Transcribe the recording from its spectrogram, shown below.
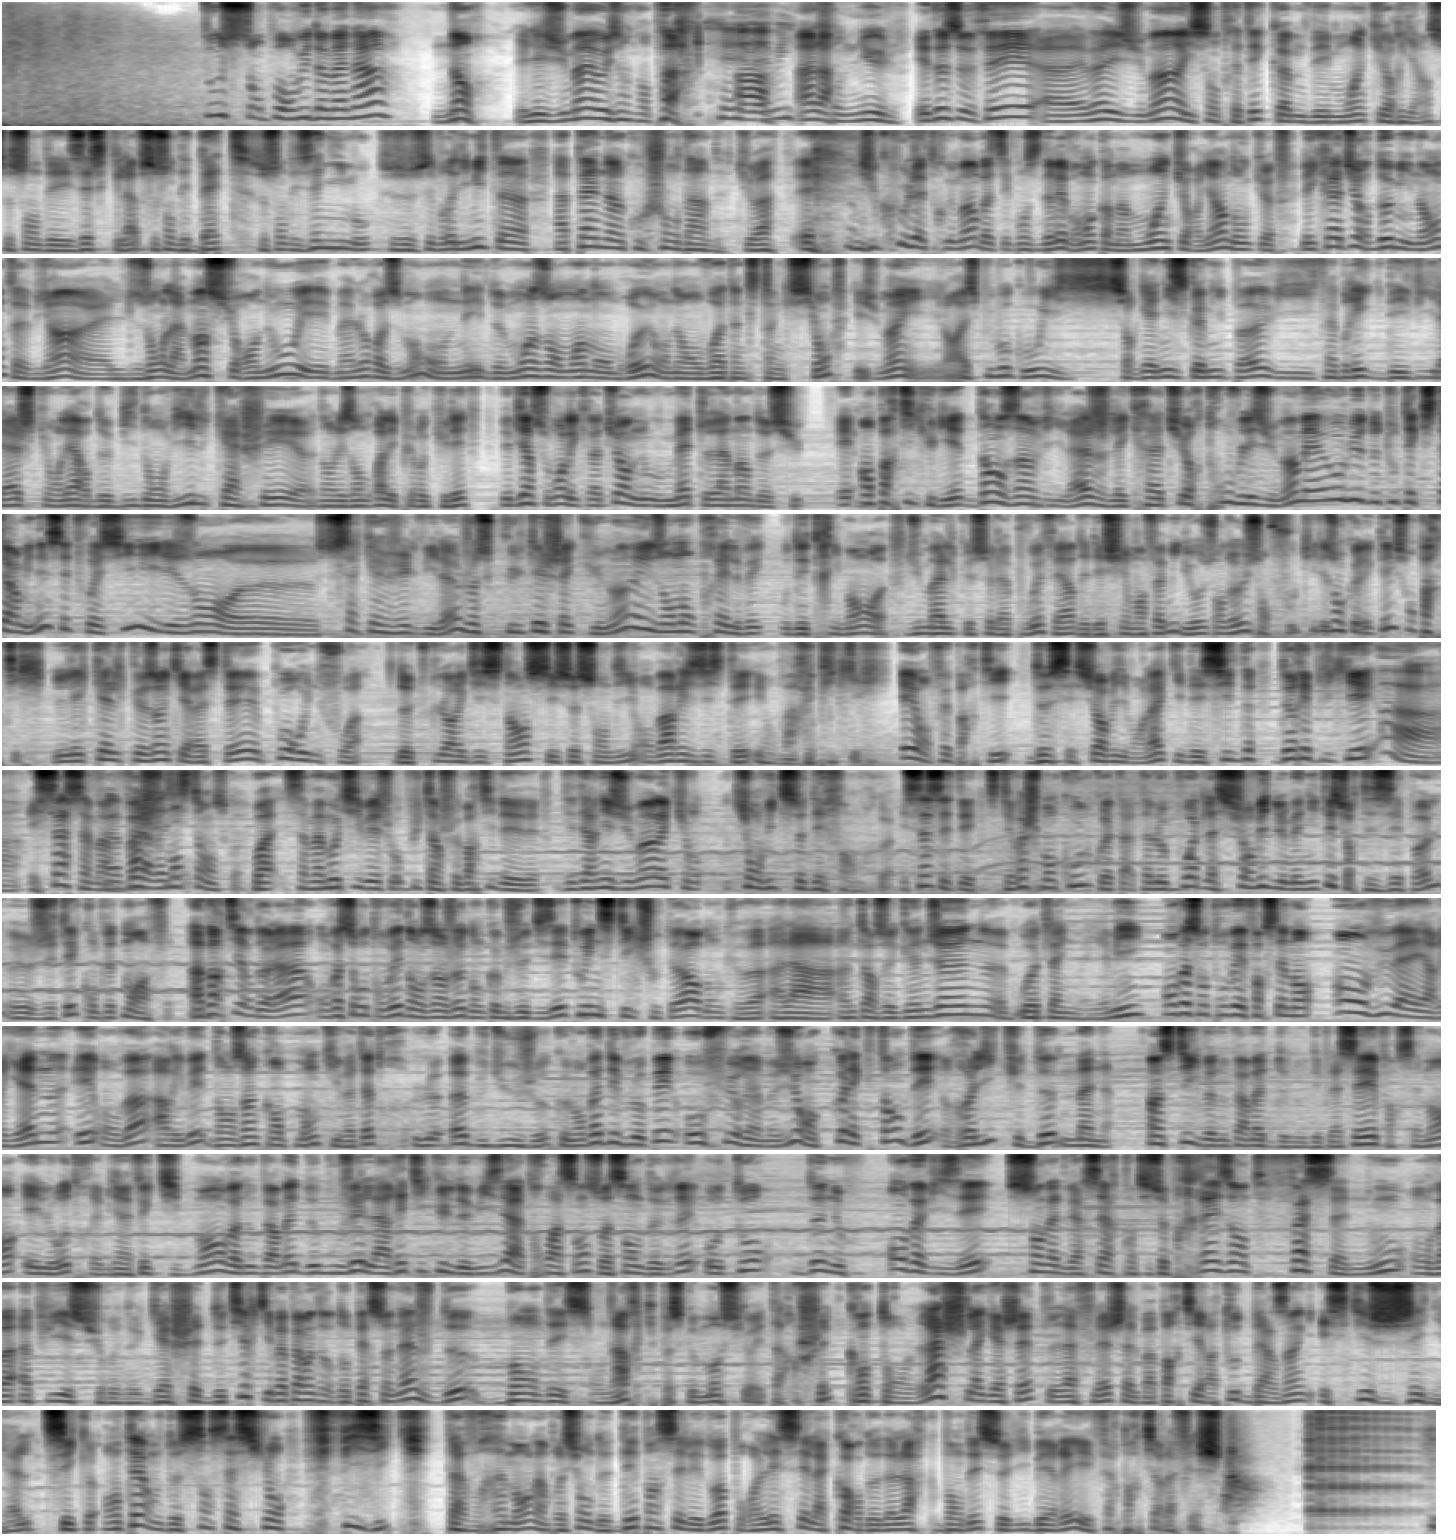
Tous sont pourvus de mana? Non. Et les humains, eux, ils en ont pas. Ah, oui. Voilà. Ils sont nuls. Et de ce fait, euh, eh ben, les humains, ils sont traités comme des moins que rien. Ce sont des esclaves, ce sont des bêtes, ce sont des animaux. C'est limite un- à peine un cochon d'Inde, tu vois. Et du coup, l'être humain, bah, c'est considéré vraiment comme un moins que rien. Donc, euh, les créatures dominantes, eh bien, elles ont la main sur nous et malheureusement, on est de moins en moins nombreux. On est en voie d'extinction. Les humains, il en reste plus beaucoup. Ils s'organisent comme ils peuvent. Ils fabriquent des villages qui ont l'air de bidonvilles, cachés euh, dans les endroits les plus reculés. Mais bien souvent, les créatures nous mettent la main dessus. Et en particulier, dans un village, les créatures trouvent les humains, mais au lieu de tout exterminer, cette fois-ci, ils ont euh, saccagé le village, sculpté chaque humain et ils en ont prélevé au détriment euh, du mal que cela pouvait faire, des déchirements familiaux, genre de ils s'en foutent, ils les ont collectés, ils sont partis. Les quelques-uns qui restaient, pour une fois, de toute leur existence, ils se sont dit on va résister et on va répliquer. Et on fait partie de ces survivants-là qui décident de répliquer. Ah, Et ça, ça m'a la vachement résistance quoi. Ouais, ça m'a motivé. Je oh putain, je fais partie des, des derniers humains là qui ont, qui ont envie de se défendre. Quoi. Et ça, c'était C'était vachement cool, quoi. T'as le poids de la survie de l'humanité sur tes épaules. Euh, J'étais complètement à fond. À partir de là, on va se retrouver dans un jeu, donc comme je le disais, twin stick shooter, donc euh, à la Hunter the Gungeon euh, ou Miami. On va se retrouver forcément en vue aérienne et on va arriver dans un campement qui va être le hub du jeu que l'on va développer au fur et à mesure en collectant des reliques de mana. Un stick va nous permettre de nous déplacer, forcément, et l'autre, eh bien effectivement, va nous permettre de bouger la réticule de visée à 360 degrés autour de nous. On va viser son adversaire quand il se présente face à nous. On va appuyer sur une gâchette de tir qui va permettre au personnage de bander son arc, parce que Mossio est archer. Quand on lâche la gâchette, la flèche, elle va partir à toute berzingue. Et ce qui est génial, c'est qu'en termes de sensations physiques, t'as vraiment l'impression de dépincer les doigts pour laisser la corde de l'arc bandé se libérer et faire partir la flèche.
